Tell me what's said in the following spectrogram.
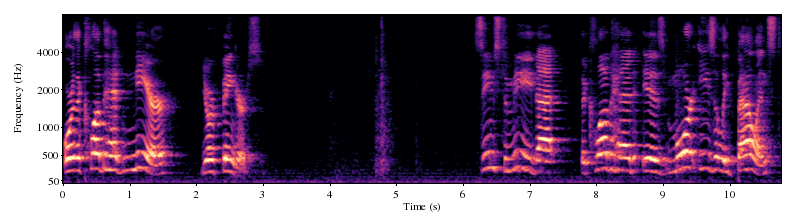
or the club head near your fingers? Seems to me that the club head is more easily balanced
